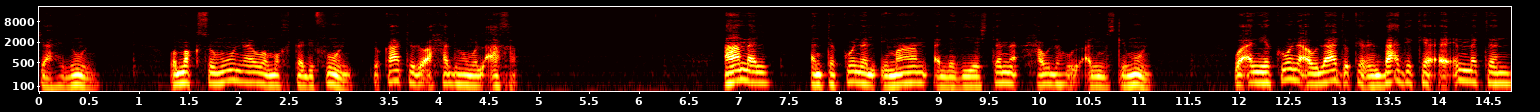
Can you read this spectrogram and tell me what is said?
جاهلون ومقسومون ومختلفون يقاتل أحدهم الآخر. آمل أن تكون الإمام الذي يجتمع حوله المسلمون وأن يكون أولادك من بعدك أئمة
